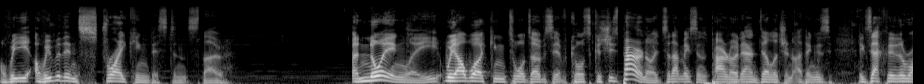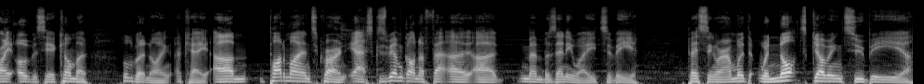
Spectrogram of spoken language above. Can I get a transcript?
Are we, are we within striking distance, though? Annoyingly, we are working towards Overseer, of course, because she's paranoid, so that makes sense. Paranoid and diligent, I think, is exactly the right Overseer combo. A little bit annoying. Okay, um, part of my antiquarian, yes, because we haven't got enough uh, uh, members anyway to be pissing around with. We're not going to be... Uh,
